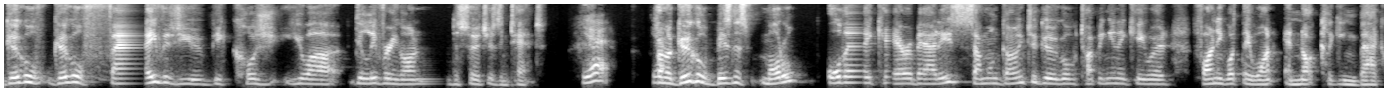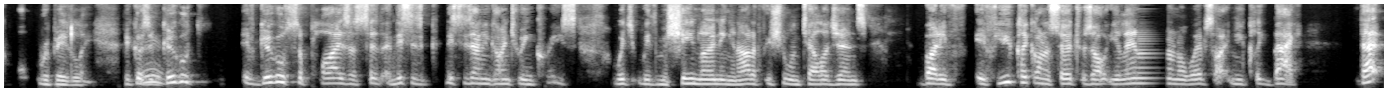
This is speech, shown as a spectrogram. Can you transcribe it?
Google Google favors you because you are delivering on the searcher's intent. Yeah. yeah. From a Google business model, all they care about is someone going to Google, typing in a keyword, finding what they want, and not clicking back repeatedly. Because mm. if Google if Google supplies a set, and this is this is only going to increase, which with machine learning and artificial intelligence but if if you click on a search result, you land on a website and you click back, that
